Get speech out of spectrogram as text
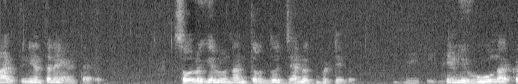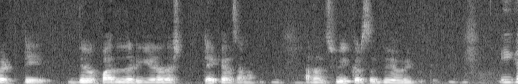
ಮಾಡ್ತೀನಿ ಅಂತಾನೆ ಹೇಳ್ತಾ ಇದ್ದಾರೆ ಸೋಲು ಗೆಲುವು ನಂತರದ್ದು ಜನಕ್ಕೆ ಬಿಟ್ಟಿದ್ದು ಇಲ್ಲಿ ಹೂನ ಕಟ್ಟಿ ದೇವ್ರ ಪಾದದಡಿಗೆ ಇಡೋದಷ್ಟೇ ಕೆಲಸ ನಾವು. ಅದನ್ನ ಸ್ವೀಕರಿಸೋದು ದೇವರಿಗೆ. ಈಗ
